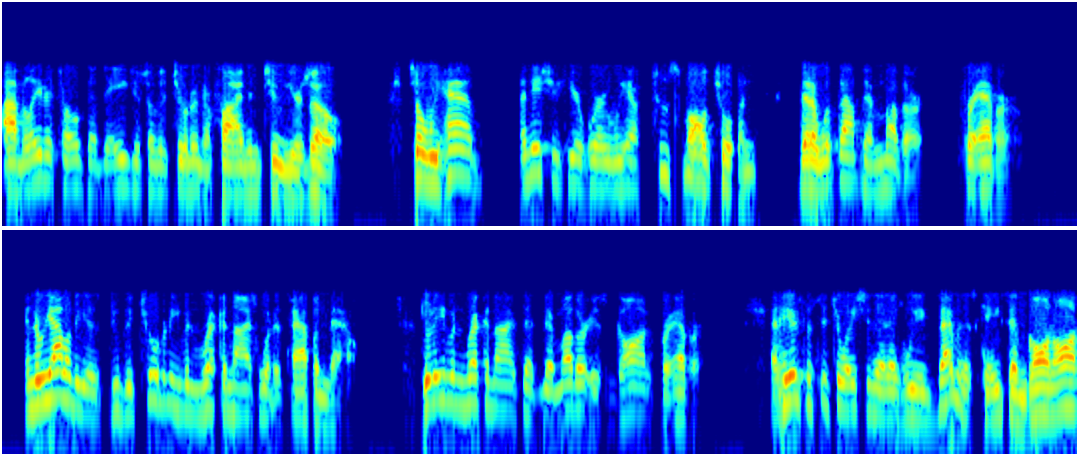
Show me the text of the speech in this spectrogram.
I'm later told that the ages of the children are five and two years old. So we have an issue here where we have two small children that are without their mother forever. And the reality is, do the children even recognize what has happened now? Do they even recognize that their mother is gone forever? And here's the situation that, as we examine this case, have gone on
